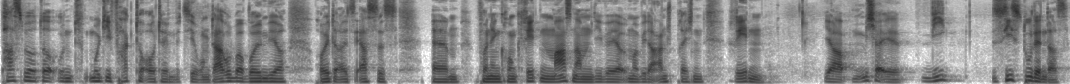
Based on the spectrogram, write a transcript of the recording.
Passwörter und Multifaktor-Authentifizierung. Darüber wollen wir heute als erstes ähm, von den konkreten Maßnahmen, die wir ja immer wieder ansprechen, reden. Ja, Michael, wie siehst du denn das?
